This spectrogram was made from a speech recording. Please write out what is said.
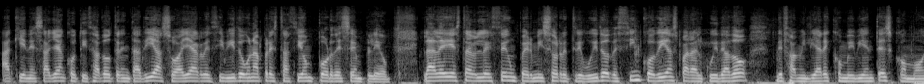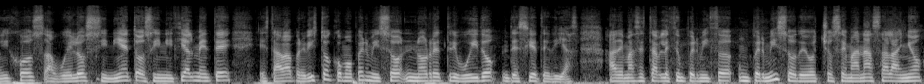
a quienes hayan cotizado 30 días o hayan recibido una prestación por desempleo. La ley establece un permiso retribuido de 5 días para el cuidado de familiares convivientes como hijos, abuelos y nietos. Inicialmente estaba previsto como permiso no retribuido de 7 días. Además, establece un permiso, un permiso de ocho semanas al año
